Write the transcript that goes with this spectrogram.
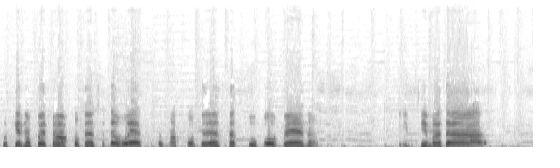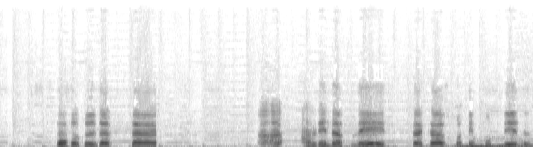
porque não foi só uma cobrança da UEFA, foi uma cobrança do governo em cima da, das autoridades, pra, a- além das leis, para que elas fossem cumpridas.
